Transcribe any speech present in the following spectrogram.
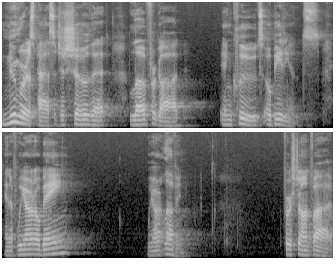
Numerous passages show that love for God includes obedience. And if we aren't obeying, we aren't loving. 1 John 5.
